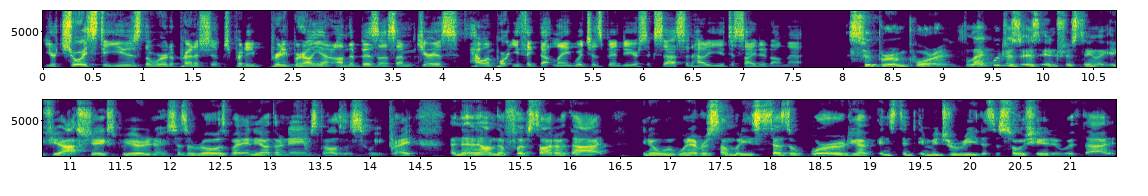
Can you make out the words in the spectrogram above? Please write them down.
your choice to use the word apprenticeship is pretty pretty brilliant on the business. I'm curious how important you think that language has been to your success, and how do you decided on that? Super important. Language is, is interesting. Like if you ask Shakespeare, you know, he says a rose by any other name smells as sweet, right? And then on the flip side of that, you know, whenever somebody says a word, you have instant imagery that's associated with that.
